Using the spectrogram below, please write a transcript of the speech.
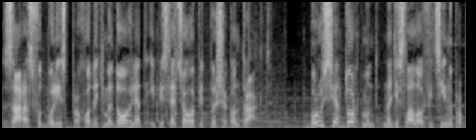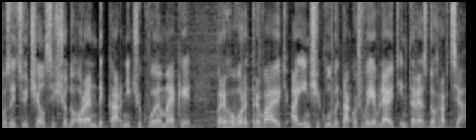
Зараз футболіст проходить медогляд і після цього підпише контракт. Борусія Дортмунд надіслала офіційну пропозицію Челсі щодо оренди Карні Чуквоемеки. Переговори тривають, а інші клуби також виявляють інтерес до гравця.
